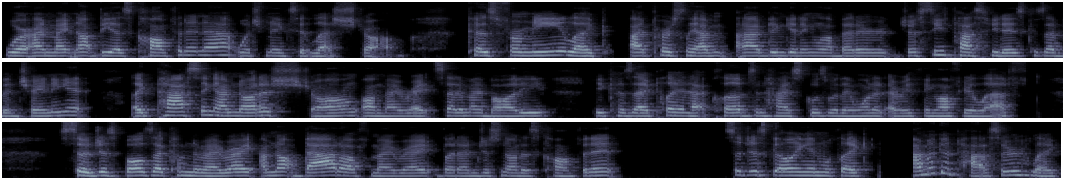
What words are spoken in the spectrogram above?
where I might not be as confident at, which makes it less strong. Because for me, like I personally, I've I've been getting a lot better just these past few days because I've been training it. Like passing, I'm not as strong on my right side of my body because I played at clubs and high schools where they wanted everything off your left. So just balls that come to my right, I'm not bad off my right, but I'm just not as confident. So just going in with like, I'm a good passer. Like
